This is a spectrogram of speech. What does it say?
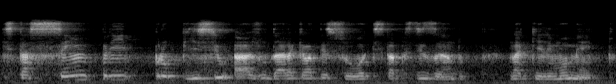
que está sempre propício a ajudar aquela pessoa que está precisando naquele momento.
